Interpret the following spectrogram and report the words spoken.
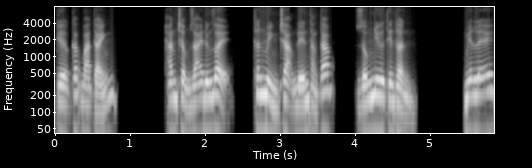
kia các ba cánh. Hắn chậm rãi đứng dậy, thân mình chạm đến thẳng tắp, giống như thiên thần. Miễn lễ.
